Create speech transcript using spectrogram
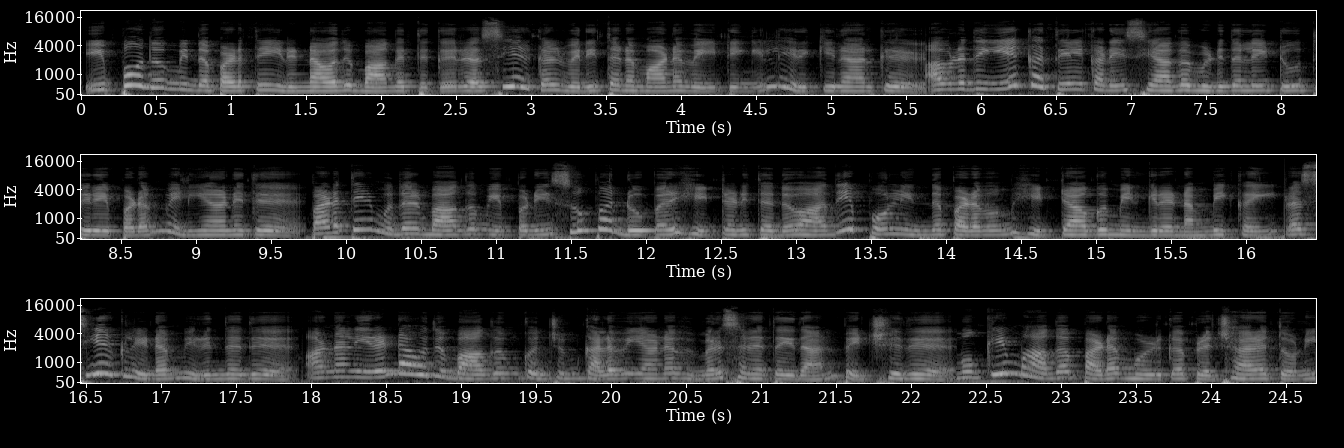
இப்போதும் இந்த படத்தின் இரண்டாவது பாகத்துக்கு ரசிகர்கள் வெறித்தனமான வெயிட்டிங்கில் இருக்கிறார்கள். அவரது இயக்கத்தில் கடைசியாக விடுதலை டூ திரைப்படம் வெளியானது. படத்தின் முதல் பாகம் எப்படி சூப்பர் டூப்பர் ஹிட் அடித்ததோ அதே போல் இந்த படமும் ஹிட் ஆகும் என்கிற நம்பிக்கை ரசிகர்களிடம் இருந்தது. ஆனால் இரண்டாவது பாகம் கொஞ்சம் கலவையான விமர்சனத்தை தான் பெற்றது. முக்கியமாக படம் முழுக்க பிரச்சார துணி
